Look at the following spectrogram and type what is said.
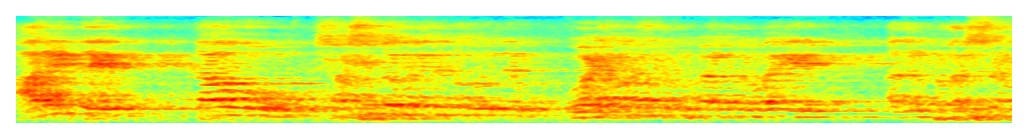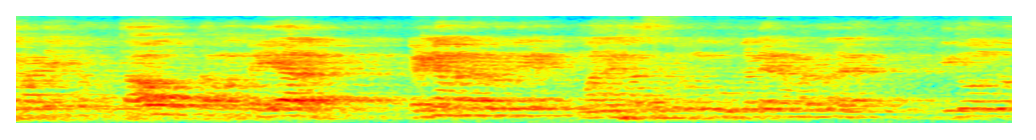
ಆ ರೀತಿ ತಾವು ಶಾಶ್ವತ ಗೋಡೆ ಮುಖಾಂತರವಾಗಿ ಅದನ್ನು ಪ್ರದರ್ಶನ ಮಾಡಿ ಮತ್ತು ತಾವು ತಮ್ಮ ಕೈಯಾರ ಗಣ್ಯ ಮನೆಯವರೊಂದಿಗೆ ಮನೆ ಶಾಸಕರೊಂದಿಗೆ ಉದ್ಘಾಟನೆ ಮಾಡಿದ್ರೆ ಇದು ಒಂದು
